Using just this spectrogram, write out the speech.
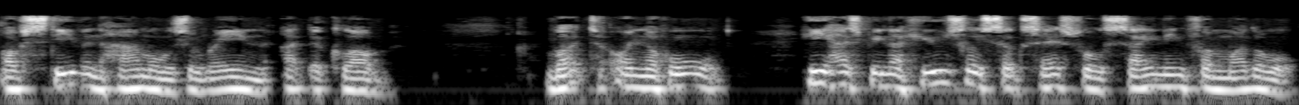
of Steven Hammell's reign at the club. But on the whole, he has been a hugely successful signing for Motherwell,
